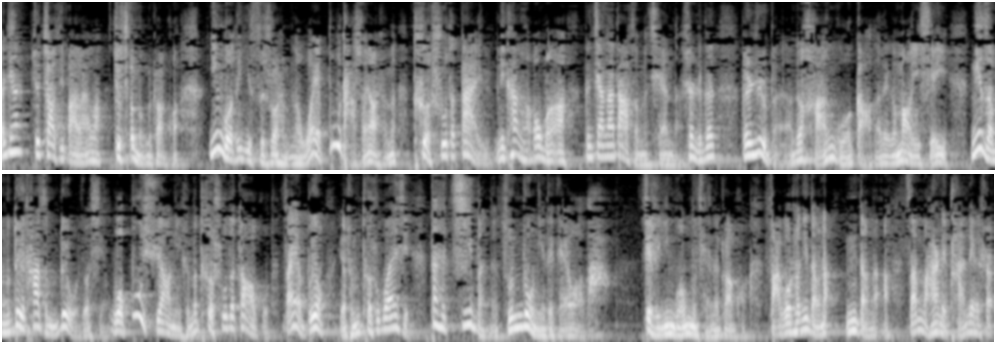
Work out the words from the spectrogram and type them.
啊，你看就叫起板来了，就这么个状况。英国的意思说什么呢？我也不打算要什么特殊的待遇。你看看欧盟啊，跟加拿大怎么签的，甚至跟跟日本啊、跟韩国搞的这个贸易协议，你怎么对他，怎么对我就行，我不需要你什么特殊的照顾，咱也不用有什么特殊关系，但是基本的尊重你得给我吧。这是英国目前的状况。法国说：“你等着，你等着啊，咱马上得谈这个事儿，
